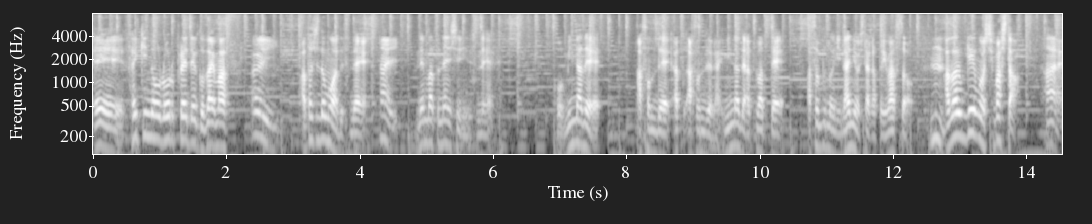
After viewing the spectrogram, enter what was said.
えー最近のロールプレイでございます。はい。私どもはですねはい。年末年始にですねこうみんなで遊んであ遊んでじゃないみんなで集まって遊ぶのに何をしたかと言いますとうん。アナログゲームをしました。はい。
